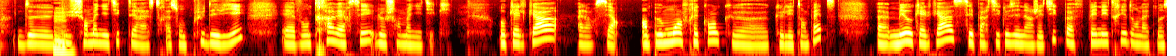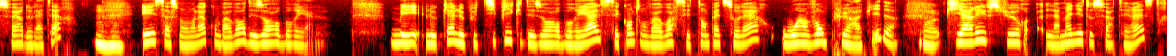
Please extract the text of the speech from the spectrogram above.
de- Hmm. du champ magnétique terrestre. Elles sont plus déviées et elles vont traverser le champ magnétique. Auquel cas, alors c'est un, un peu moins fréquent que, que les tempêtes, euh, mais auquel cas, ces particules énergétiques peuvent pénétrer dans l'atmosphère de la Terre Mhm. et c'est à ce moment-là qu'on va avoir des aurores boréales. Mais le cas le plus typique des aurores boréales, c'est quand on va avoir ces tempêtes solaires ou un vent plus rapide Ouais. qui arrive sur la magnétosphère terrestre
